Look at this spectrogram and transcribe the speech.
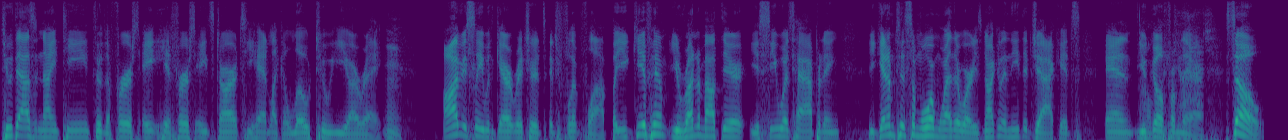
2019, through the first eight his first eight starts, he had like a low two ERA. Mm. Obviously, with Garrett Richards, it's flip flop. But you give him, you run him out there, you see what's happening, you get him to some warm weather where he's not going to need the jackets, and you Oh go from there. So,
